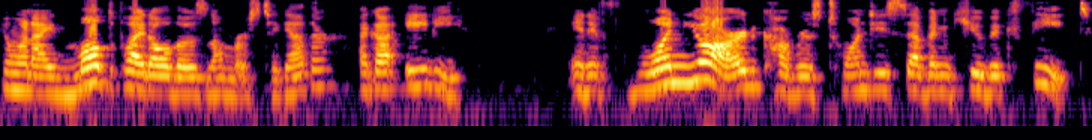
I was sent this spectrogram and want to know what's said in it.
And when I multiplied all those numbers together, I got 80. And if one yard covers 27 cubic feet,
